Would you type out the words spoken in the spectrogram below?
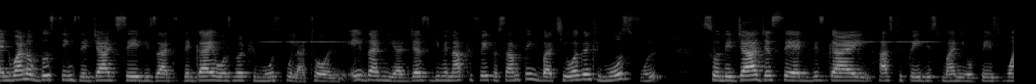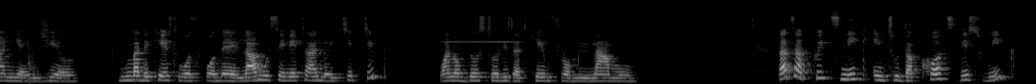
And one of those things the judge said is that the guy was not remorseful at all. Either he had just given up to fate or something, but he wasn't remorseful. So the judge just said this guy has to pay this money or face one year in jail. Remember, the case was for the Lamu senator Loitiptip, one of those stories that came from Lamu. That's a quick sneak into the courts this week.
